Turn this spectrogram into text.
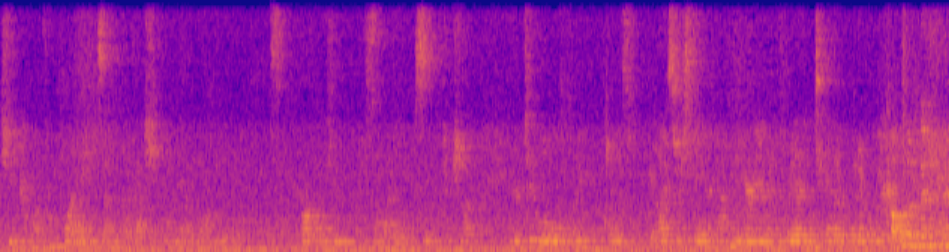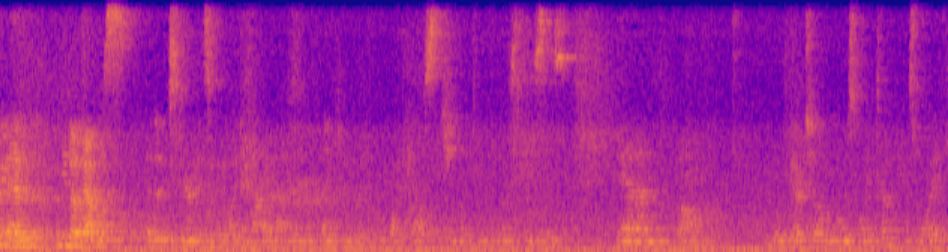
She'd come up from Plains. I don't know how she found out about me, but probably through somebody at the signature shop. And her two little thing, those guys are standing out there, you know, Fred and Ted or whatever we call them. And you know, that was an experience of a lifetime, and I remember thanking the White House that she went through for those cases. And um, Roberto Goizueta, his wife,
